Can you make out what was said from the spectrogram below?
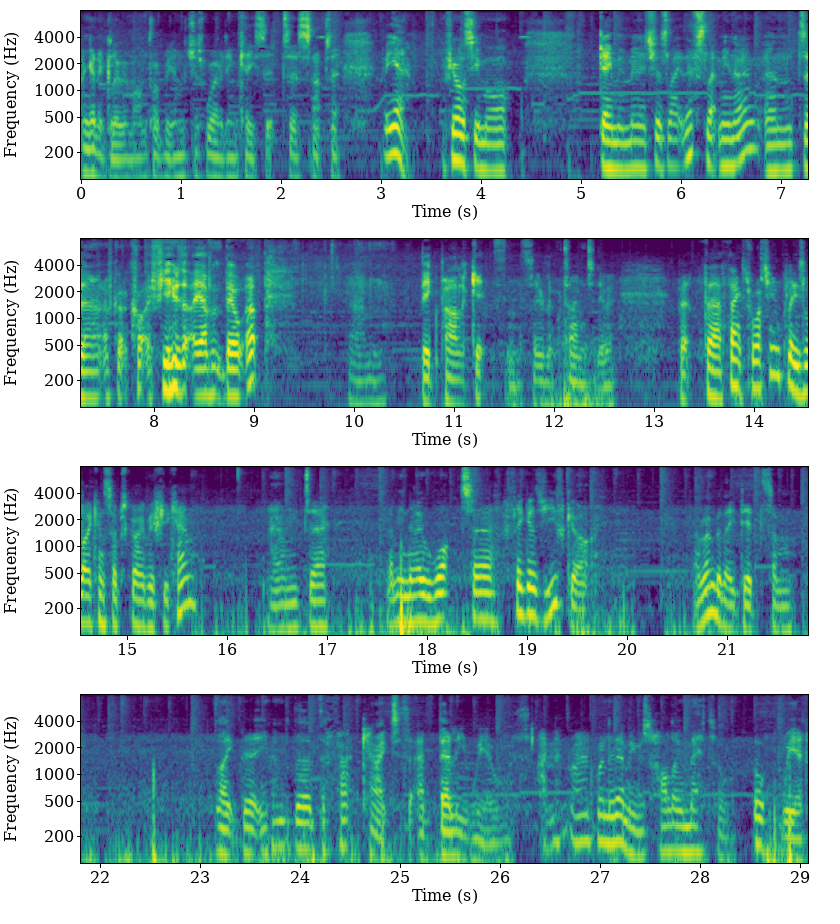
I'm going to glue him on probably. I'm just worried in case it uh, snaps out. But yeah, if you want to see more gaming miniatures like this, let me know. And uh, I've got quite a few that I haven't built up. Um, big pile of kits and so little time to do it. But uh, thanks for watching. Please like and subscribe if you can. And uh, let me know what uh, figures you've got. I remember they did some, like the, you remember the, the fat characters that had belly wheels? I remember I had one of them, he was hollow metal. Oh, weird.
